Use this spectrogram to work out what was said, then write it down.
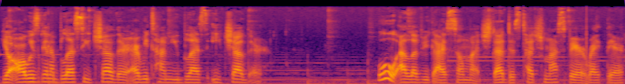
You're always going to bless each other every time you bless each other. Ooh, I love you guys so much. That just touched my spirit right there.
